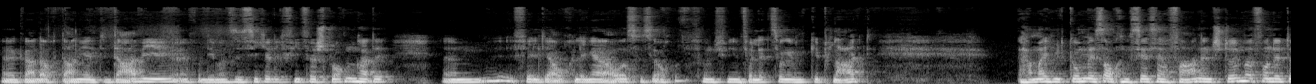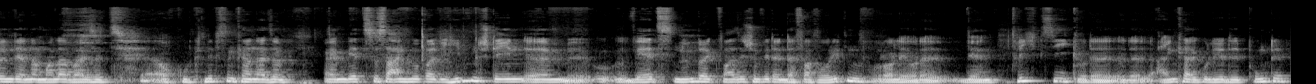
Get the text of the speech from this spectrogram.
Äh, Gerade auch Daniel Didavi, äh, von dem man sich sicherlich viel versprochen hatte, ähm, fällt ja auch länger aus, ist ja auch von vielen Verletzungen geplagt. haben eigentlich mit Gomez auch einen sehr, sehr erfahrenen Stürmer vorne drin, der normalerweise auch gut knipsen kann. Also ähm, jetzt zu sagen, nur weil die hinten stehen, ähm, wäre jetzt Nürnberg quasi schon wieder in der Favoritenrolle oder wäre ein Pflichtsieg oder, oder einkalkulierte Punkte,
